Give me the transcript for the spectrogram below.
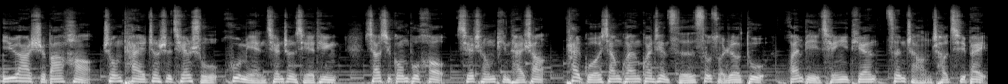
一月二十八号中泰正式签署互免签证协定消息公布后携程平台上泰国相关关键词搜索热度环比前一天增长超七倍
